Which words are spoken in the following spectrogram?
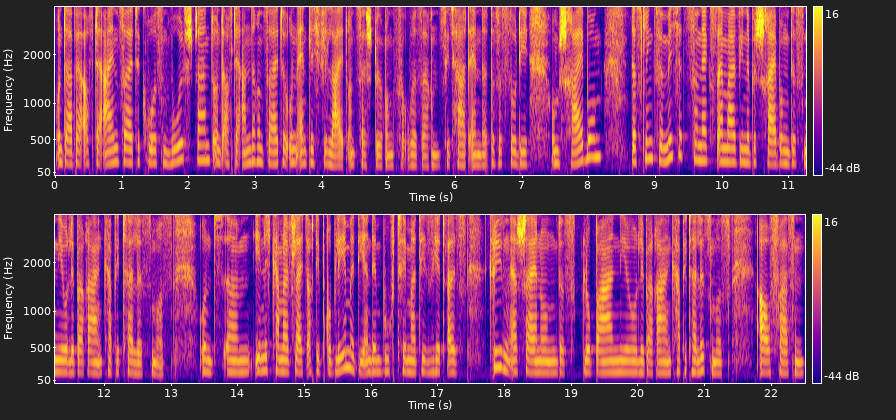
und dabei auf der einen Seite großen Wohlstand und auf der anderen Seite unendlich viel Leid und Zerstörung verursachen. Zitat Ende. Das ist so die Umschreibung. Das klingt für mich jetzt zunächst einmal wie eine Beschreibung des neoliberalen Kapitalismus. Und ähm, ähnlich kann man vielleicht auch die Probleme, die in dem Buch thematisiert, als Krisenerscheinungen des globalen neoliberalen Kapitalismus auffassen.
